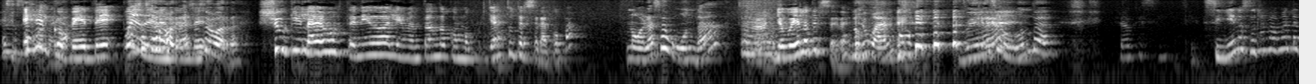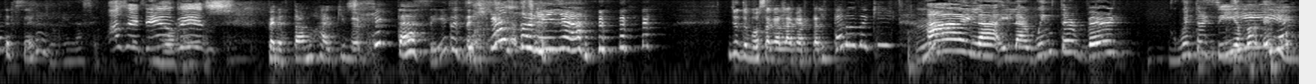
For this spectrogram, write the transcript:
Es el copete. Eso se borra, eso se borra. Shuki la hemos tenido alimentando como. ¿Ya es tu tercera copa? No, la segunda. Ah, yo voy a la tercera. No, igual. Voy a la segunda. Creo que sí. Sí, nosotros vamos a la tercera. Yo voy a la segunda. Pero estamos aquí perfectas. Sí, estoy tejiendo, niña. Yo te puedo sacar la carta al tarot de aquí. Ah, y la, y la Winterberg. Winter. Sí. ella,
